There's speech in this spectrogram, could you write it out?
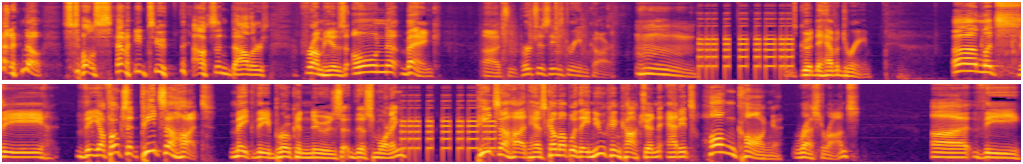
I don't know. Stole seventy two thousand dollars from his own bank uh, to purchase his dream car. It's good to have a dream. Uh, let's see. The uh, folks at Pizza Hut make the broken news this morning. Pizza Hut has come up with a new concoction at its Hong Kong restaurants uh, the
